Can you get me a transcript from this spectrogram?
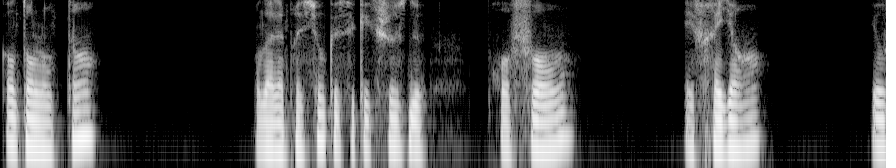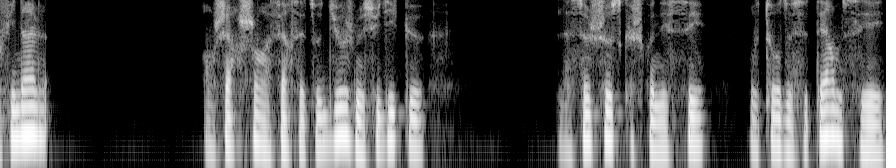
quand on l'entend, on a l'impression que c'est quelque chose de profond, effrayant, et au final, en cherchant à faire cet audio, je me suis dit que la seule chose que je connaissais autour de ce terme, c'est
